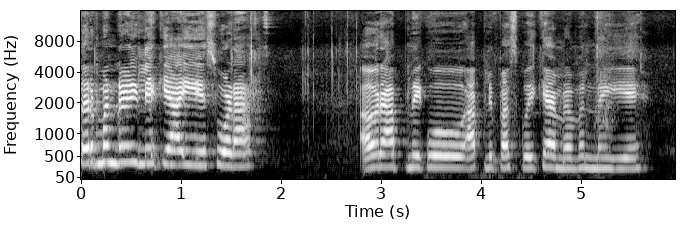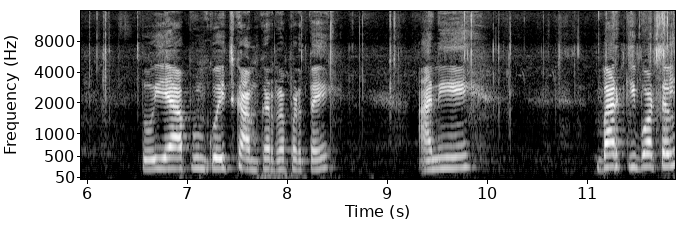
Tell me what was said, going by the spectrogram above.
तर मंडळी लेके आइए सोडा. और आपने को आपने पास कोई कैमरामैन नहीं है. तो ये आपण कोईच काम करना पड़ता आणि बारकी बॉटल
